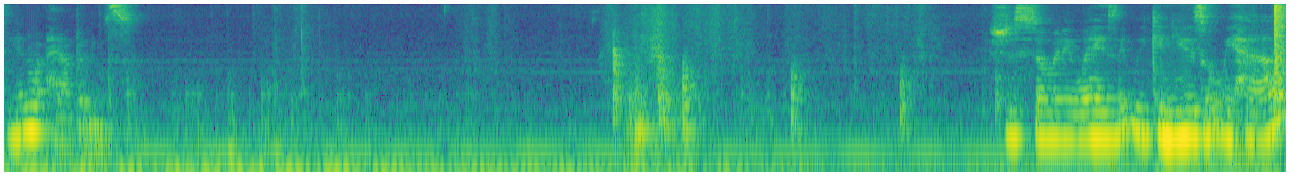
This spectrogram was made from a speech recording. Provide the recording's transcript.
Seeing what happens. There's just so many ways that we can use what we have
